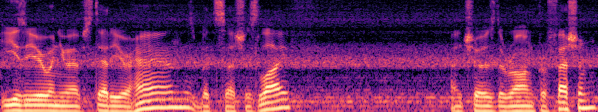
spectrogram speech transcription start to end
easier when you have steadier hands, but such is life. I chose the wrong profession.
